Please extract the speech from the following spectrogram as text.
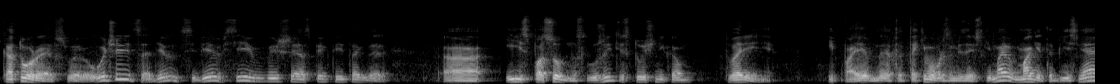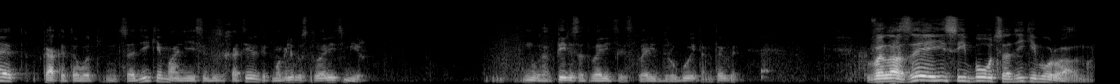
которая, в свою очередь, содержит в себе все высшие аспекты и так далее, а, и способна служить источником творения. И поэтому это, таким образом мизерический магит объясняет, как это вот садиким, они, если бы захотели, так могли бы створить мир. Ну, там, пересотворить или створить другой, там, и так далее. Велазе и сейбоу цадики бору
